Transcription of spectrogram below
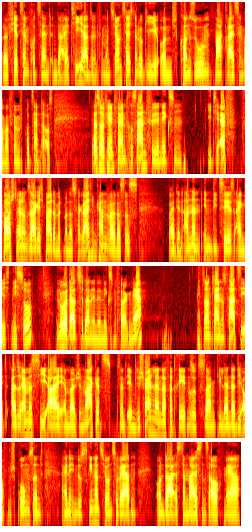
oder 14% in der IT, also Informationstechnologie und Konsum macht 13,5% aus. Das ist auf jeden Fall interessant für die nächsten ETF-Vorstellungen, sage ich mal, damit man das vergleichen kann, weil das ist bei den anderen Indizes eigentlich nicht so. Nur dazu dann in den nächsten Folgen mehr. Jetzt noch ein kleines Fazit. Also MSCI Emerging Markets sind eben die Schwellenländer vertreten, sozusagen die Länder, die auf dem Sprung sind, eine Industrienation zu werden. Und da ist dann meistens auch mehr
